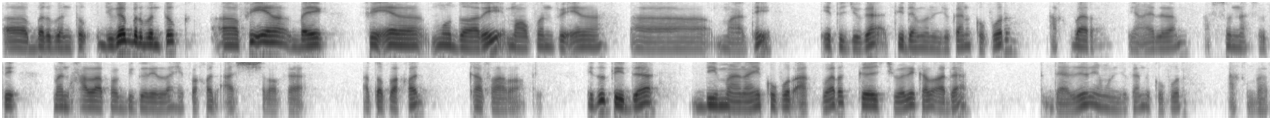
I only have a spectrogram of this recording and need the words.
e, berbentuk juga berbentuk e, fiil baik fiil mudhari maupun fiil e, mati itu juga tidak menunjukkan kufur akbar yang ada dalam as-sunnah seperti man halafa bi ghairillahi faqad asyraka atau faqad kafara. Itu tidak dimanai kufur akbar kecuali kalau ada dalil yang menunjukkan kufur akbar.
